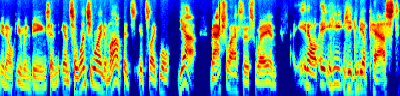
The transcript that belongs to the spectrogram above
you know, human beings. And and so once you wind them up, it's it's like, well, yeah, Max will act this way, and you know, eh, he he can be a pest,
